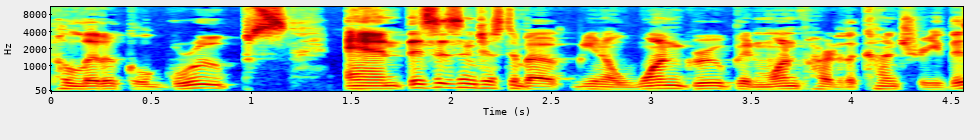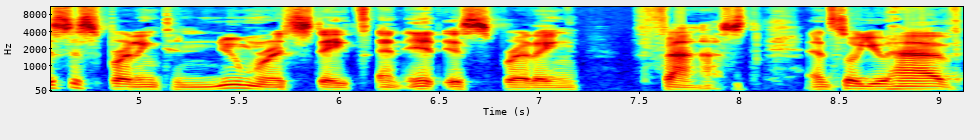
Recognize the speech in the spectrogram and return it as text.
political groups, and this isn't just about, you know, one group in one part of the country. This is spreading to numerous states and it is spreading fast. And so you have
